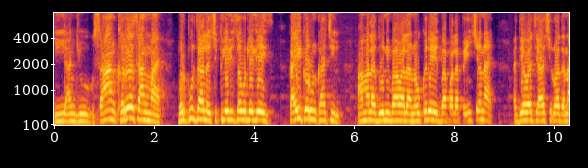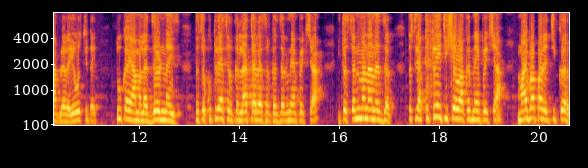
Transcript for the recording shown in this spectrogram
की अंजू सांग खरं सांग माय. भरपूर झालं शिकलेली सवरलेली आहेस. काही करून खाशील. आम्हाला दोन्ही भावाला नोकरी आहेत बापाला पेन्शन आहे. देवाच्या आशीर्वादानं आपल्याला व्यवस्थित आहेत. तू काय आम्हाला जड नाहीस. तसं कुत्र्यासारखं लाचाऱ्यासारखं जगण्यापेक्षा इथं सन्मानानं जग. तसल्या कुत्र्याची सेवा करण्यापेक्षा मायबापाची कर.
